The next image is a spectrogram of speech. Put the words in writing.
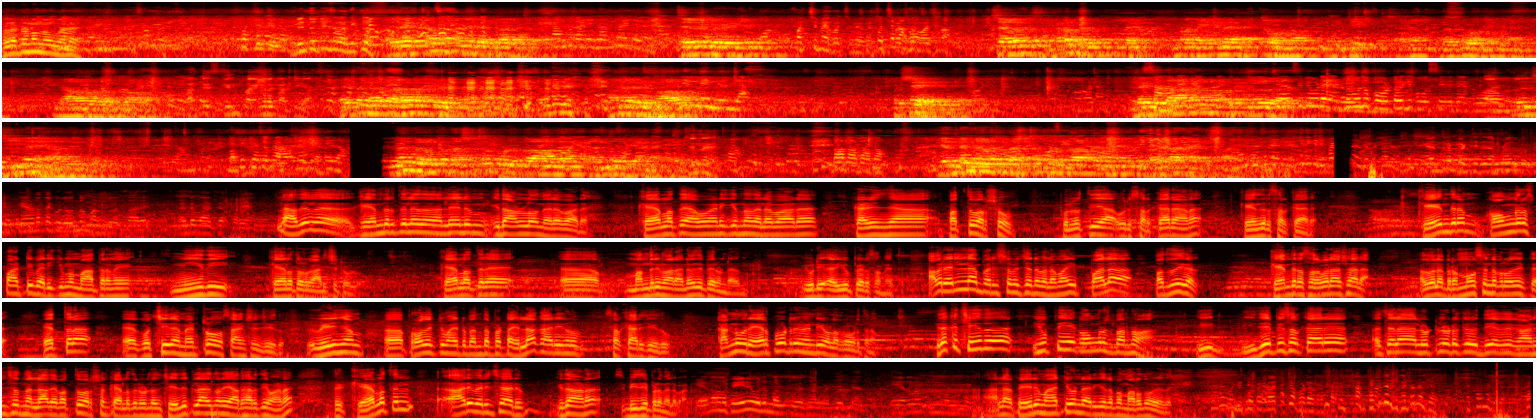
Blood ഉണ്ടോ നോക്കൂ അല്ലേ ബിന്ദു ടീച്ചറാ നിൽക്കും കൊച്ചുമേ കൊച്ചുമേ കൊച്ചുമേ കൊച്ചുമേ. ചിലർ സങ്കടം വരും അല്ലേ നമ്മുടെ കയ്യിലെ ഏറ്റവും കുട്ടി. സ്കിൻ ഭയങ്കര കട്ടിയാ. എന്താ സാറേ രക്തദാനം എന്ന് ഞങ്ങളുടെ ടീച്ചേഴ്സിന്റെ കൂടെ രണ്ട് മൂന്ന് ഫോട്ടോയ്ക്ക് പോസ്റ്റ് ചെയ്തിട്ടേ പോവാം അല്ല അതിൽ കേന്ദ്രത്തിലെ അല്ലെങ്കിലും ഇതാണല്ലോ നിലപാട്. കേരളത്തെ അവഗണിക്കുന്ന നിലപാട് കഴിഞ്ഞ പത്ത് വർഷവും പുലർത്തിയ ഒരു സർക്കാരാണ് കേന്ദ്ര സർക്കാർ. കേന്ദ്രം കോൺഗ്രസ് പാർട്ടി ഭരിക്കുമ്പോൾ മാത്രമേ നീതി കേരളത്തോട് കാണിച്ചിട്ടുള്ളൂ. കേരളത്തിലെ മന്ത്രിമാർ അനവധി പേരുണ്ടായിരുന്നു യു ഡി യു പിയുടെ സമയത്ത്. അവരെല്ലാം പരിശ്രമിച്ചതിന്റെ ഫലമായി പല പദ്ധതികൾ കേന്ദ്ര സർവകലാശാല അതുപോലെ ബ്രഹ്മോസിന്റെ പ്രോജക്റ്റ് എത്ര കൊച്ചിയിലെ മെട്രോ സാങ്ഷൻ ചെയ്തു വിഴിഞ്ഞം പ്രോജക്റ്റുമായിട്ട് ബന്ധപ്പെട്ട എല്ലാ കാര്യങ്ങളും സർക്കാർ ചെയ്തു. കണ്ണൂർ എയർപോർട്ടിന് വേണ്ടിയുള്ള പ്രവർത്തനം. ഇതൊക്കെ ചെയ്ത് യു പി എ കോൺഗ്രസ് ഭരണമാണ് ഈ ബി ജെ പി സർക്കാർ ചില ലൊട്ടിലൊടുക്ക് വിദ്യയൊക്കെ കാണിച്ചെന്നല്ലാതെ പത്ത് വർഷം കേരളത്തിലൊന്നും ചെയ്തിട്ടില്ല എന്നുള്ള യാഥാർത്ഥ്യമാണ്. കേരളത്തിൽ ആര് ഭരിച്ചാലും ഇതാണ് ബി ജെ പിയുടെ നിലപാട്. പേര് പോലും പറഞ്ഞില്ല സാർ കേരളം എന്ന് അല്ല പേര് മാറ്റിക്കൊണ്ടായിരിക്കും ചിലപ്പോൾ മറന്നുപോയത്.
